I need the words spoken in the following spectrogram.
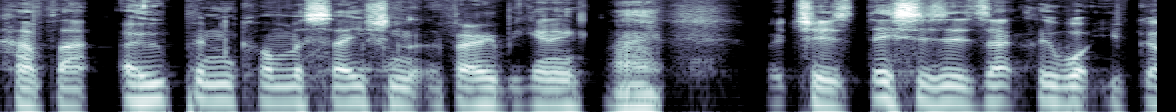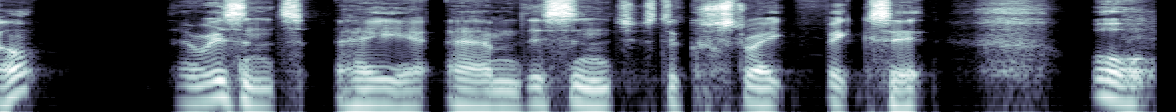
Have that open conversation at the very beginning, Right. which is this is exactly what you've got. There isn't a um, this isn't just a straight fix it, or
